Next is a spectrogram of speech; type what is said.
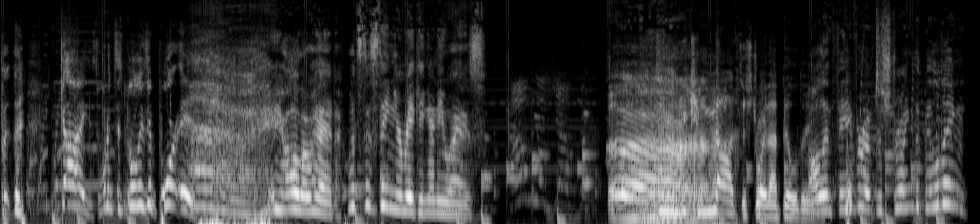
But guys, what if this building's important? hey, Hollowhead, what's this thing you're making, anyways? Dude, we cannot destroy that building. All in favor of destroying the building?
